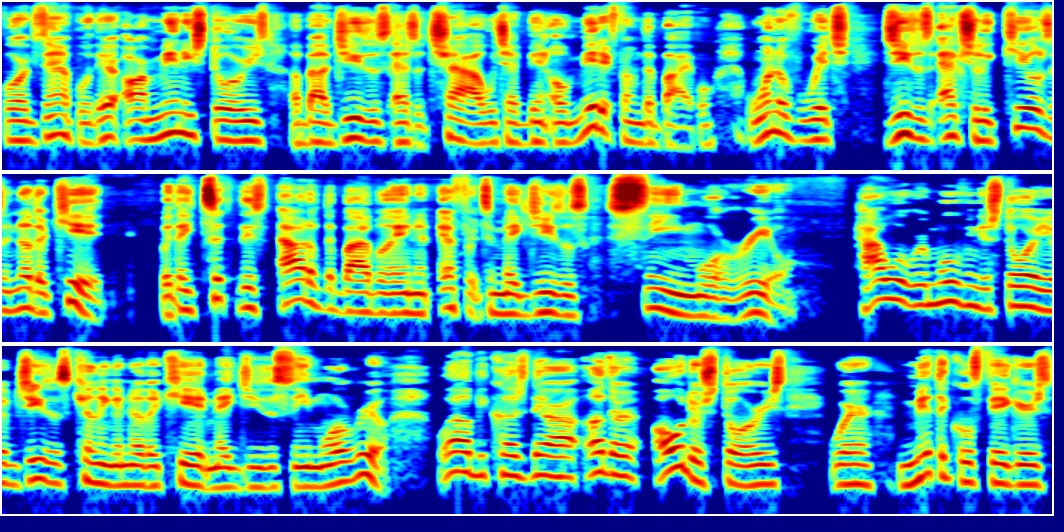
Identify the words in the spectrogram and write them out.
For example, there are many stories about Jesus as a child which have been omitted from the Bible, one of which Jesus actually kills another kid. But they took this out of the Bible in an effort to make Jesus seem more real. How would removing the story of Jesus killing another kid make Jesus seem more real? Well, because there are other older stories where mythical figures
